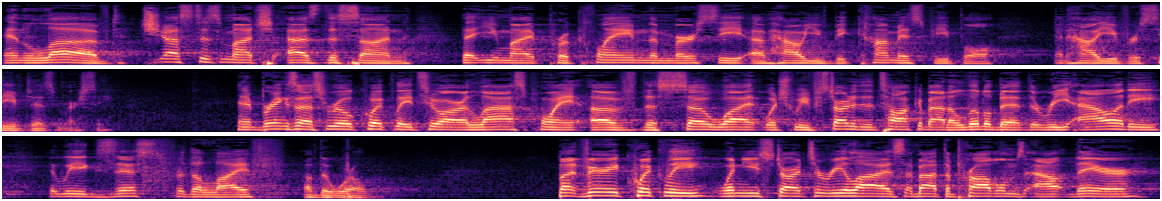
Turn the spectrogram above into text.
and loved just as much as the Son, that you might proclaim the mercy of how you've become His people and how you've received His mercy. And it brings us real quickly to our last point of the so what, which we've started to talk about a little bit the reality that we exist for the life of the world. But very quickly, when you start to realize about the problems out there,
